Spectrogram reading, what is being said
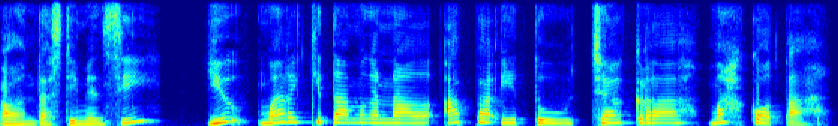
Kauntas Dimensi, yuk mari kita mengenal apa itu cakra mahkota.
